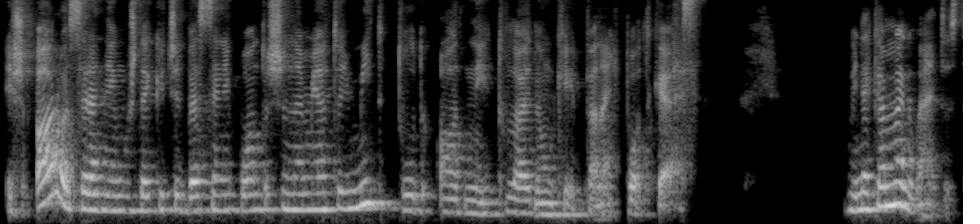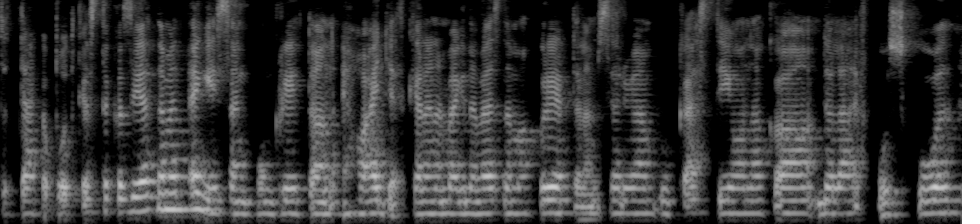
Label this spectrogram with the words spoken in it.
És arról szeretnénk most egy kicsit beszélni pontosan emiatt, hogy mit tud adni tulajdonképpen egy podcast hogy nekem megváltoztatták a podcastek az életemet, egészen konkrétan, ha egyet kellene megneveznem, akkor értelemszerűen Brooke Castillo-nak a The Life Coach School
